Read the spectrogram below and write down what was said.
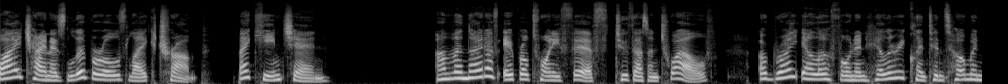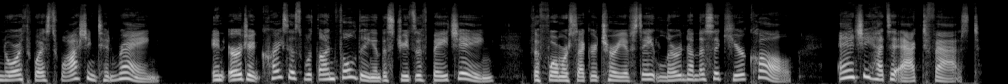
Why China's Liberals Like Trump by Keen Chen. On the night of April 25, 2012, a bright yellow phone in Hillary Clinton's home in northwest Washington rang. An urgent crisis was unfolding in the streets of Beijing, the former Secretary of State learned on the secure call, and she had to act fast.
